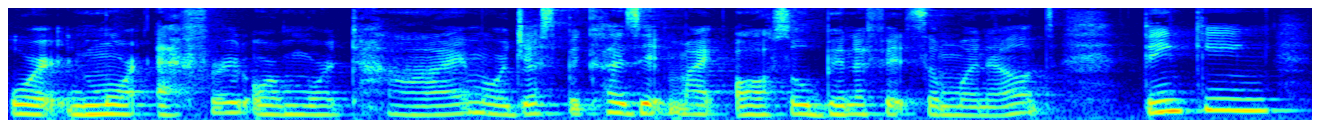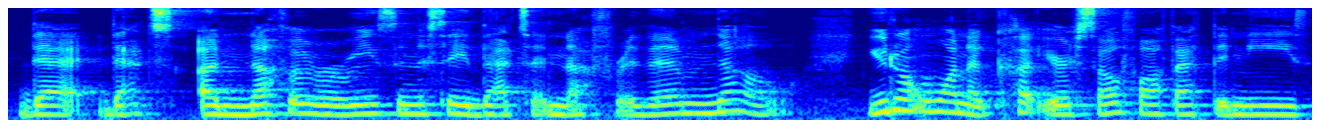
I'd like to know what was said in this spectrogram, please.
or more effort or more time or just because it might also benefit someone else thinking that that's enough of a reason to say that's enough for them no. You don't want to cut yourself off at the knees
